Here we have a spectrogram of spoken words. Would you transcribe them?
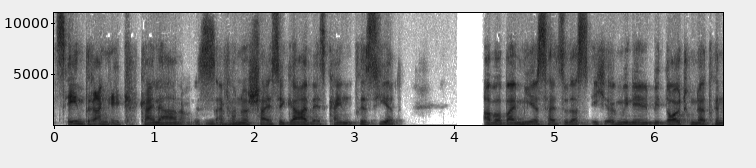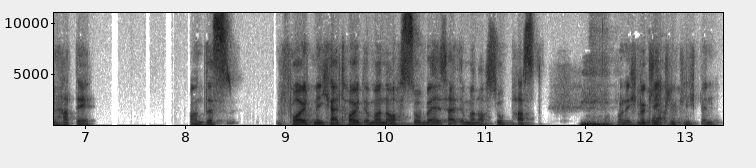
zehntrangig, keine Ahnung. Es ist mhm. einfach nur scheißegal, wer es keinen interessiert. Aber bei mir ist halt so, dass ich irgendwie eine Bedeutung da drin hatte. Und das freut mich halt heute immer noch so, weil es halt immer noch so passt und ich wirklich ja. glücklich bin.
